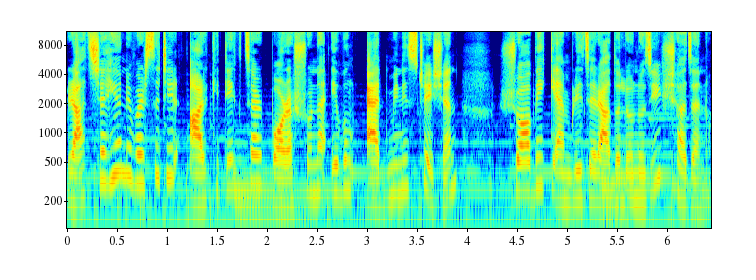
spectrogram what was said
রাজশাহী ইউনিভার্সিটির আর্কিটেকচার পড়াশোনা এবং অ্যাডমিনিস্ট্রেশন সবই ক্যামব্রিজের আদল অনুযায়ী সাজানো।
